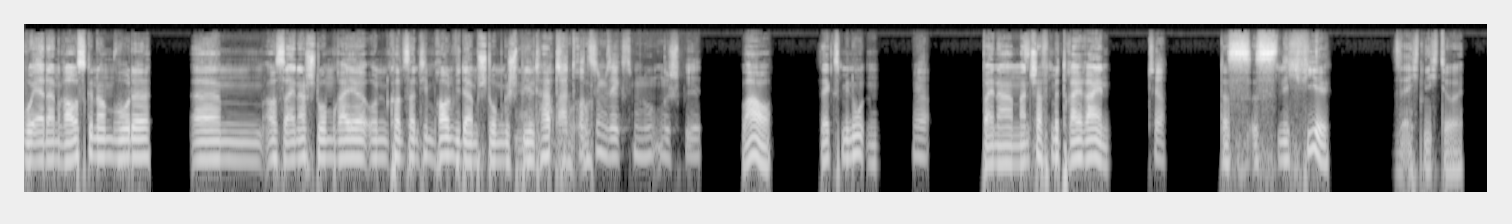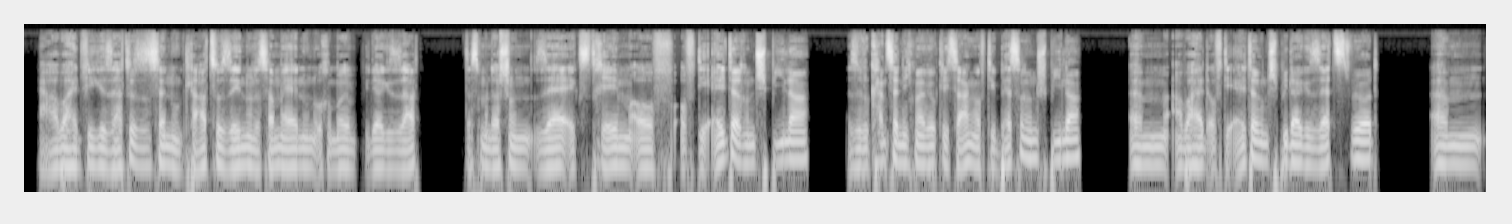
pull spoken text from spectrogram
Wo er dann rausgenommen wurde ähm, aus seiner Sturmreihe und Konstantin Braun wieder im Sturm gespielt hat. Aber hat trotzdem sechs Minuten gespielt. Wow. Sechs Minuten. Ja. Bei einer Mannschaft mit drei Reihen. Tja. Das ist nicht viel. Das ist echt nicht toll. Ja, aber halt, wie gesagt, es ist ja nun klar zu sehen und das haben wir ja nun auch immer wieder gesagt, dass man da schon sehr extrem auf, auf die älteren Spieler, also du kannst ja nicht mal wirklich sagen auf die besseren Spieler, ähm, aber halt auf die älteren Spieler gesetzt wird. Ähm,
